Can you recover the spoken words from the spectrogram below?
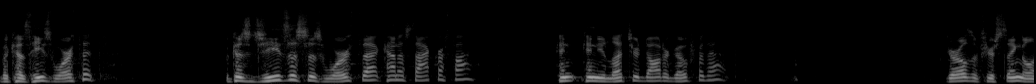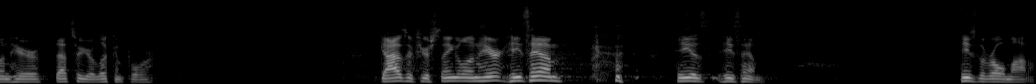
because he's worth it? Because Jesus is worth that kind of sacrifice? Can, can you let your daughter go for that? Girls, if you're single in here, that's who you're looking for. Guys, if you're single in here, he's him. he is, he's him. He's the role model.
